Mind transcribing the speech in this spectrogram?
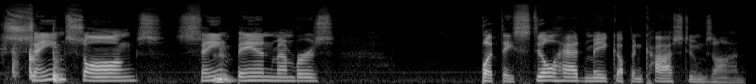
same songs, same hmm. band members, but they still had makeup and costumes on,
